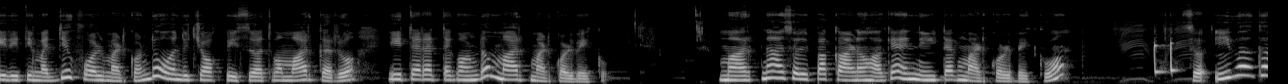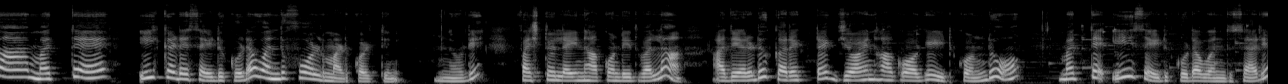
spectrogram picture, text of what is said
ಈ ರೀತಿ ಮಧ್ಯಕ್ಕೆ ಫೋಲ್ಡ್ ಮಾಡಿಕೊಂಡು ಒಂದು ಚಾಕ್ ಪೀಸು ಅಥವಾ ಮಾರ್ಕರು ಈ ಥರ ತಗೊಂಡು ಮಾರ್ಕ್ ಮಾಡ್ಕೊಳ್ಬೇಕು. ಮಾರ್ಕ್ನ ಸ್ವಲ್ಪ ಕಾಣೋ ಹಾಗೆ ನೀಟಾಗಿ ಮಾಡ್ಕೊಳ್ಬೇಕು. ಸೊ ಇವಾಗ ಮತ್ತೆ ಈ ಕಡೆ ಸೈಡು ಕೂಡ ಒಂದು ಫೋಲ್ಡ್ ಮಾಡ್ಕೊಳ್ತೀನಿ. ನೋಡಿ ಫಸ್ಟು ಲೈನ್ ಹಾಕ್ಕೊಂಡಿದ್ವಲ್ಲ ಅದೆರಡು ಕರೆಕ್ಟಾಗಿ ಜಾಯಿನ್ ಆಗೋ ಹಾಗೆ ಇಟ್ಕೊಂಡು ಮತ್ತೆ ಈ ಸೈಡ್ ಕೂಡ ಒಂದು ಸಾರಿ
